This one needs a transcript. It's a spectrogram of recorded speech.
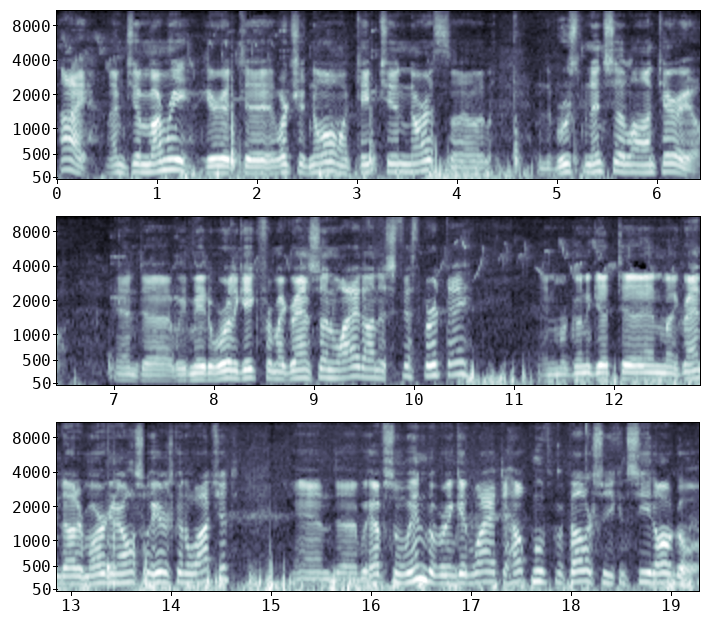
Hi, I'm Jim Mummery here at uh, Orchard Knoll on Cape Chin North uh, in the Bruce Peninsula, Ontario. And uh, we made a whirligig for my grandson Wyatt on his fifth birthday. And we're going to get, uh, and my granddaughter Morgan also here is going to watch it. And uh, we have some wind, but we're going to get Wyatt to help move the propeller so you can see it all go.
